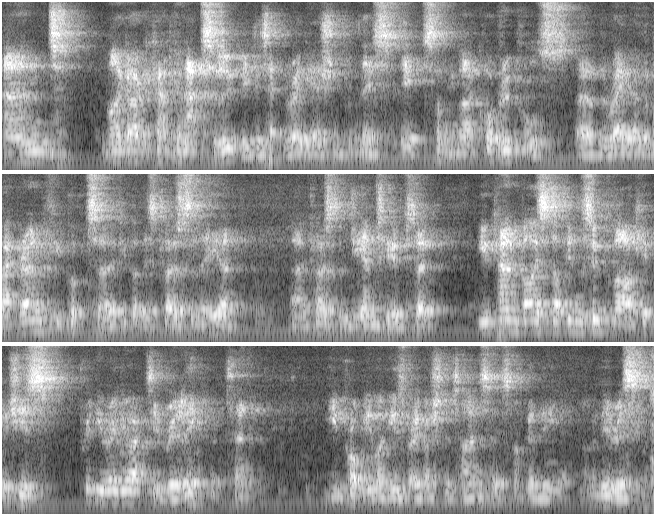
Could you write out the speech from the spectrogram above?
And my Geiger counter can absolutely detect the radiation from this. It's something like quadruples uh, the rate over background if you put, uh, if you put this close to the, uh, uh, close to the GM tube. So you can buy stuff in the supermarket which is pretty radioactive really, but you probably won't use very much of the time, so it's not going to be, not going to be a risk.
